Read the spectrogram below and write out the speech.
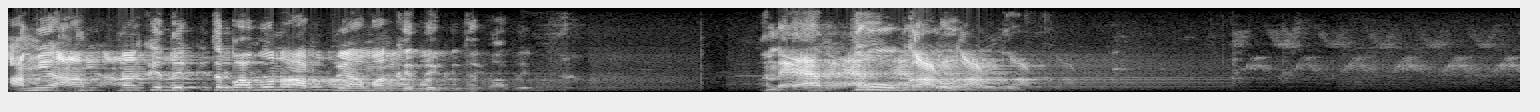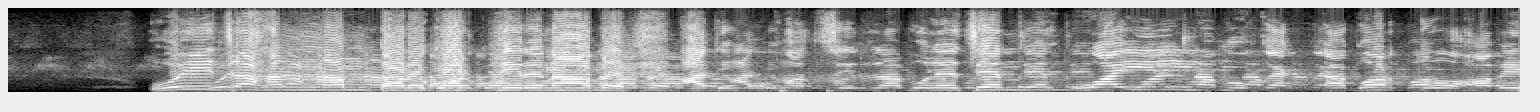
আমি আপনাকে দেখতে পাবো না, আপনি আমাকে দেখতে পাবেন না। মানে এত গাঢ় ওই জাহান্নামটার গর্তের নাম। আজ মুফাসসিররা বলেছেন, ওয়াইল নামক একটা গর্ত হবে।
